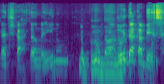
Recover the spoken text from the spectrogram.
vai descartando aí não, não, não dá. Né? Doido da cabeça.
